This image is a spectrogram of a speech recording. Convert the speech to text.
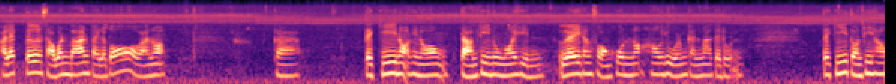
คาแรคเตอร์สาวบ้านๆไปแล้วบ่วะเนาะ กะแต่กี้เนาะพี่น้องตามที่นุ่งน้อยเห็น เอ้ยทั้งสองคนเนาะเฮาอยู่นํกันมาแต่ดน แต่กี้ตอนที่เฮา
